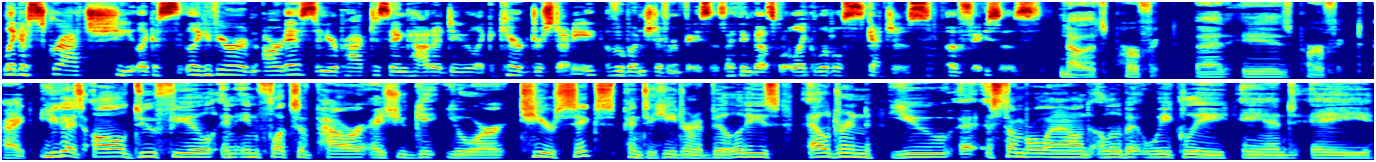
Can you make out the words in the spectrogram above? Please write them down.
like a scratch sheet like a like if you're an artist and you're practicing how to do like a character study of a bunch of different faces i think that's what like little sketches of faces No, that's perfect. That is perfect. All right. You guys all do feel an influx of power as you get your tier six pentahedron abilities. Eldrin, you uh, stumble around a little bit weakly and a,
